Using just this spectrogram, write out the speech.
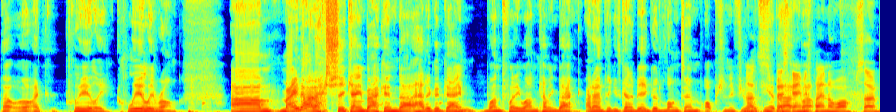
That was like clearly, clearly wrong." Um, Maynard actually came back and uh, had a good game. 121 coming back. I don't think he's going to be a good long term option if you're That's looking the at best that. game he's played in a while. So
